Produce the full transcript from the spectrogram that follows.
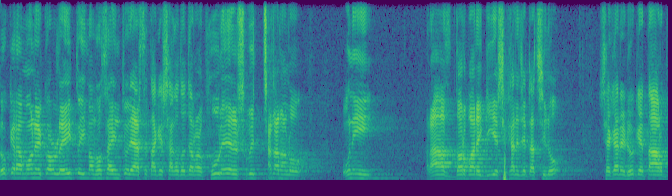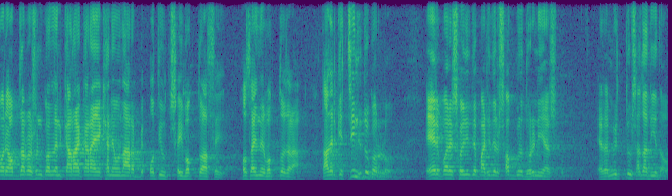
লোকেরা মনে করল, এই তো ইমাম হোসাইন চলে আসছে, তাকে স্বাগত জানালো, ফুলের শুভেচ্ছা জানালো। উনি রাজ দরবারে গিয়ে সেখানে যেটা ছিল, সেখানে ঢুকে তারপরে অবজারভেশন করলেন, কারা কারা এখানে ওনার অতি উৎসাহী ভক্ত আছে, হোসাইনের ভক্ত যারা, তাদেরকে চিহ্নিত করল। এরপরে সৈনিকদের পাঠিদের সবগুলো ধরে নিয়ে আসলো। এটা মৃত্যু সাজা দিয়ে দাও।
